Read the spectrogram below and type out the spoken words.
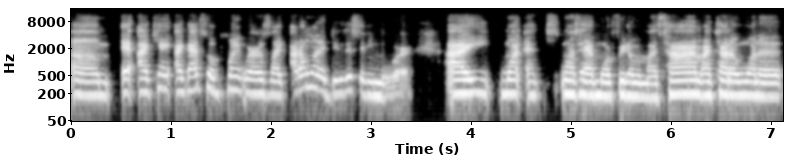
um I can't I got to a point where I was like, I don't want to do this anymore. I want want to have more freedom of my time. I kind of want to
